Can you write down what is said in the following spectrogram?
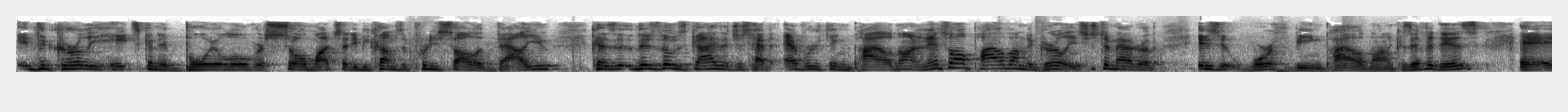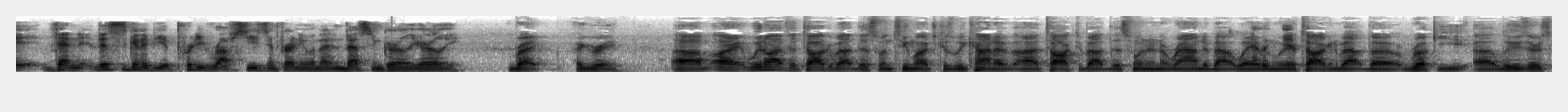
the Gurley hate's going to boil over so much that he becomes a pretty solid value because there's those guys that just have everything piled on and it's all piled on to Gurley. It's just a matter of is it worth being piled on? Because if it is, eh, then this is going to be a pretty rough season for anyone that invests in Gurley early. Right, agree. Um, all right, we don't have to talk about this one too much because we kind of uh, talked about this one in a roundabout way when we were talking about the rookie uh, losers.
